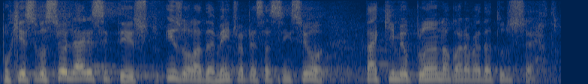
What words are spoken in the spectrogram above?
Porque se você olhar esse texto isoladamente, vai pensar assim: Senhor, está aqui meu plano, agora vai dar tudo certo.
